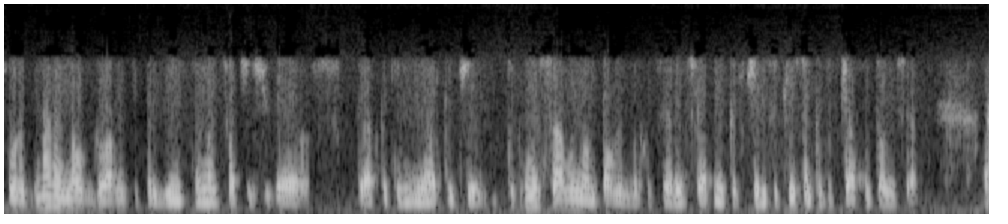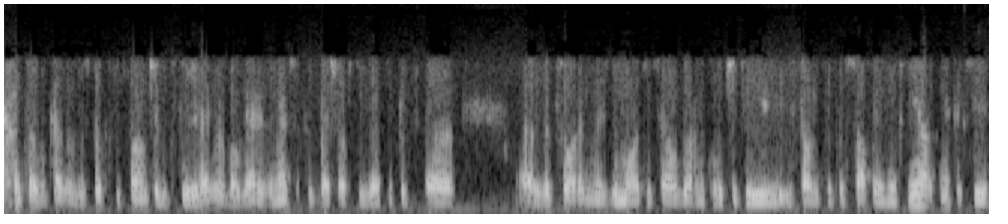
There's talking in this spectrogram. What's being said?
според мен едно от главните предимства на това, че живее в град като Нью Йорк е, че тук не само имам поглед върху целия свят, но като че ли се чувствам като част от този свят. Това го казвам, защото си спомням, че докато живеех в България, за мен светът беше общо взето затворен между моето село Горна Ковачите и столицата София. Но в Нью Йорк някак си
